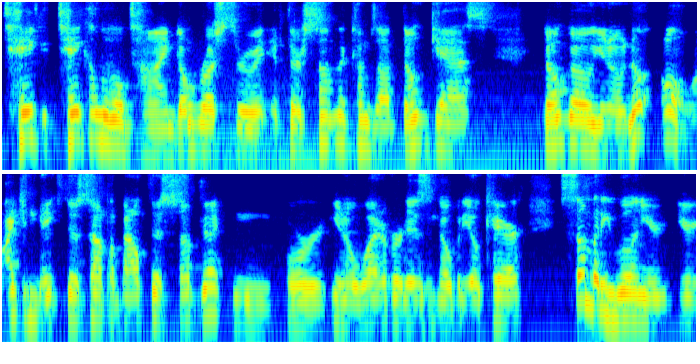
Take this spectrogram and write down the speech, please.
take take a little time, don't rush through it. If there's something that comes up, don't guess. Don't go, you know, no, oh, I can make this up about this subject, and or you know whatever it is, and nobody will care. Somebody will, and you're you're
